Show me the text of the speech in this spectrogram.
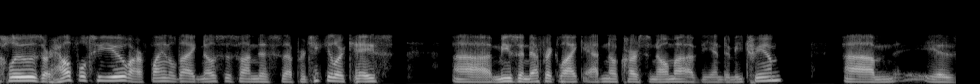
clues are helpful to you. Our final diagnosis on this uh, particular case, uh, mesonephric-like adenocarcinoma of the endometrium, um, is,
